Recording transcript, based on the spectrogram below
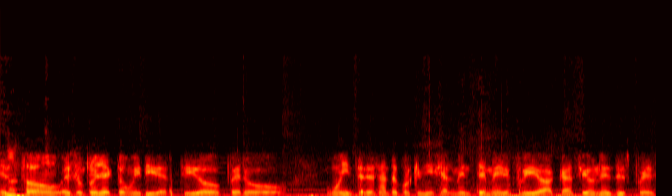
No. Esto es un proyecto muy divertido, pero muy interesante porque inicialmente me fui de vacaciones, después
